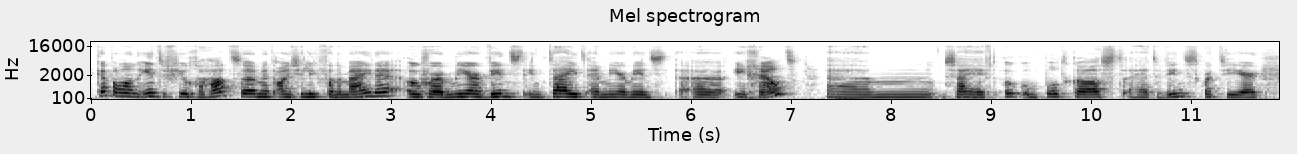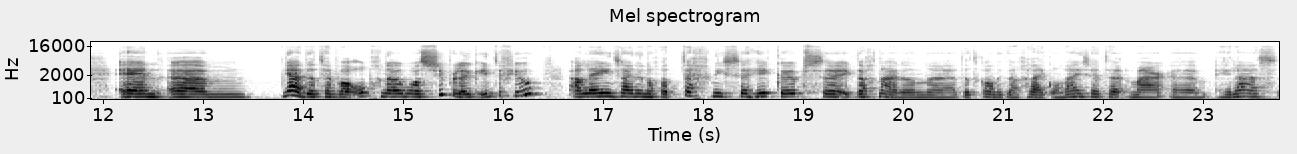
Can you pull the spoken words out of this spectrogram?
Ik heb al een interview gehad met Angelique van der Meijden over meer winst in tijd en meer winst in geld. Um, zij heeft ook een podcast, het Winstkwartier. En um, ja, dat hebben we al opgenomen. Was een superleuk interview. Alleen zijn er nog wat technische hiccups. Uh, ik dacht, nou, dan, uh, dat kan ik dan gelijk online zetten. Maar uh, helaas,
